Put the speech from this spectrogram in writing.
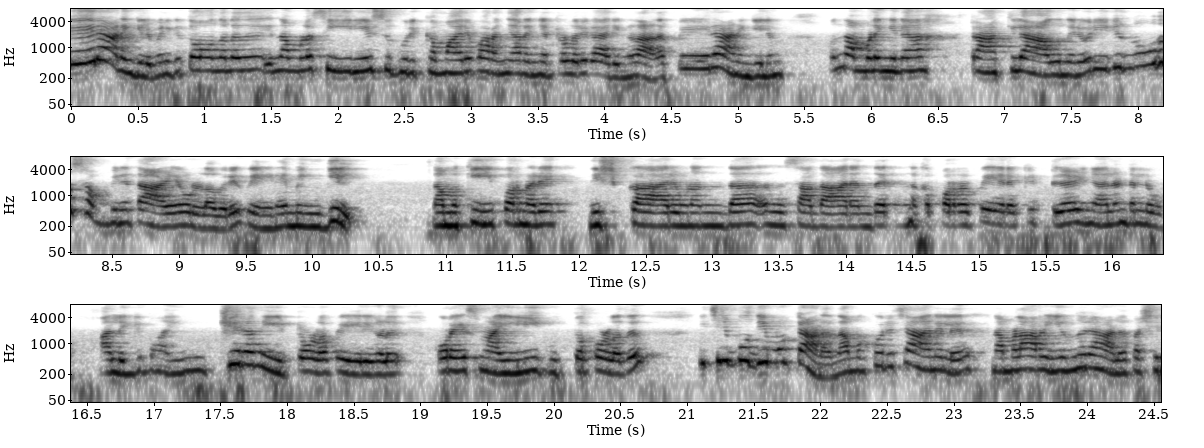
പേരാണെങ്കിലും എനിക്ക് തോന്നുന്നത് നമ്മളെ സീനിയേഴ്സ് ഗുരുക്കന്മാർ പറഞ്ഞറിഞ്ഞിട്ടുള്ളൊരു കാര്യങ്ങളാണ്. പേരാണെങ്കിലും നമ്മളിങ്ങനെ ട്രാക്കിലാകുന്നതിന് ഒരു ഇരുന്നൂറ് സബിന് താഴെ ഉള്ളവർ വേണമെങ്കിൽ നമുക്ക് ഈ പറഞ്ഞൊരു നിഷ്കാരുണന്ത സദാനന്ദൻ എന്നൊക്കെ പറഞ്ഞ പേരൊക്കെ ഇട്ട് കഴിഞ്ഞാലുണ്ടല്ലോ. അല്ലെങ്കിൽ ഭയങ്കര നീട്ടുള്ള പേരുകൾ കുറെ സ്മൈലി കുത്തൊക്കെ ഉള്ളത് ഇച്ചിരി ബുദ്ധിമുട്ടാണ്. നമുക്കൊരു ചാനൽ നമ്മൾ അറിയുന്ന ഒരാൾ പക്ഷെ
